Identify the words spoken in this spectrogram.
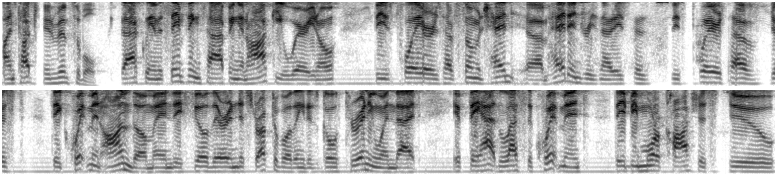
untouchable, invincible. Exactly, and the same thing's happening in hockey where you know these players have so much head um, head injuries nowadays because these players have just the equipment on them and they feel they're indestructible. They can just go through anyone. That if they had less equipment, they'd be more cautious to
